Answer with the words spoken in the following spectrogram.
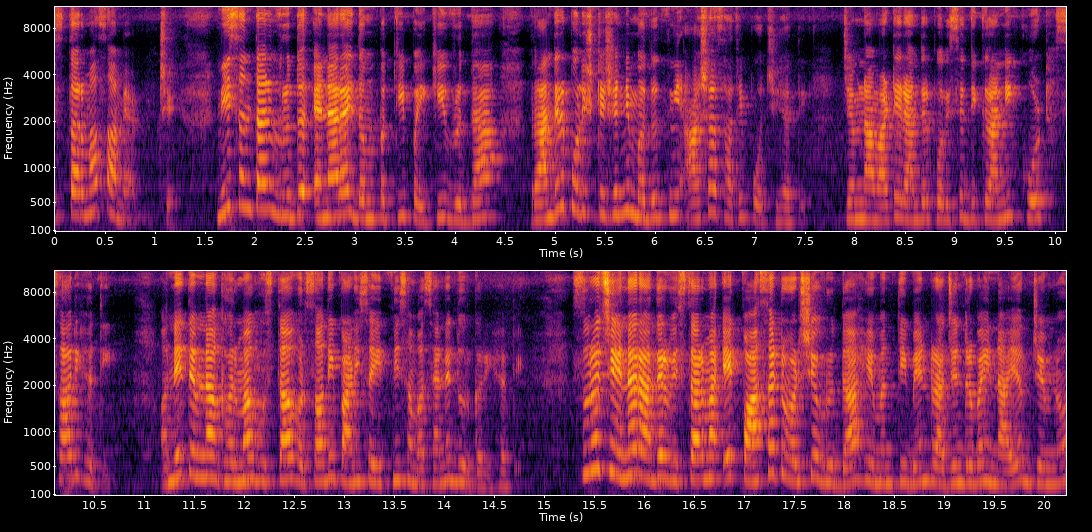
વિસ્તારમાં સામે આવ્યો છે. નિસંતાન વૃદ્ધ એનઆરઆઈ દંપતી પૈકી વૃદ્ધા રાંદેર પોલીસ સ્ટેશનની મદદની આશા સાથે પહોંચી હતી. જેમના માટે રાંદેર પોલીસે દીકરાની ખોટ સારી હતી. અને તેમના ઘરમાં ઘૂસતા વરસાદી પાણી સહિતની સમસ્યાને દૂર કરી હતી. સુરત શહેરના રાંદેર વિસ્તારમાં એક પાસઠ વર્ષીય વૃદ્ધા હેમંતીબેન, રાજેન્દ્રભાઈ નાયક જેમનો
